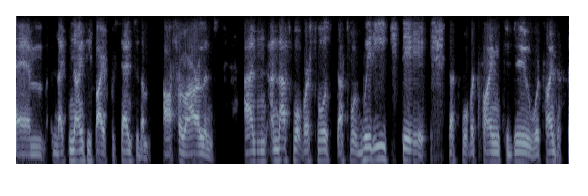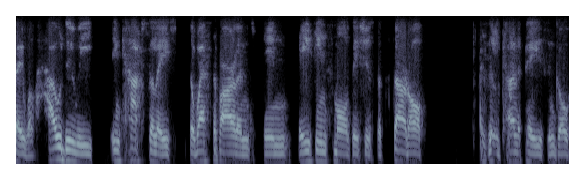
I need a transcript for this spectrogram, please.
um, like 95% of them, are from Ireland. And and that's what we're supposed that's what with each dish that's what we're trying to do. We're trying to say well how do we encapsulate the west of ireland in 18 small dishes that start off as little canapes and go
